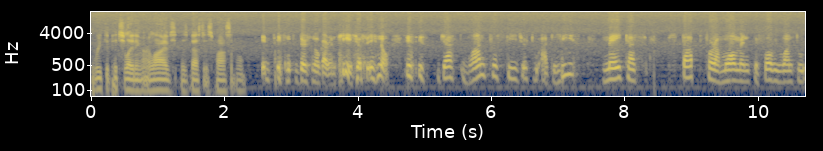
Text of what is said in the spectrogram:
recapitulating our lives as best as possible. It, it, there's no guarantee. You see, no, this is just one procedure to at least make us stop for a moment before we want to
